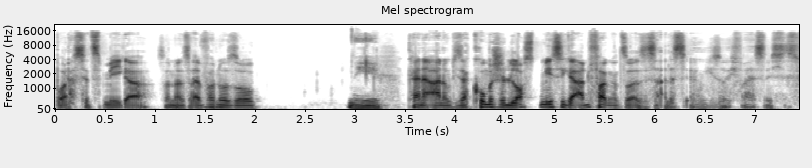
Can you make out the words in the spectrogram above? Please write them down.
boah, das ist jetzt mega, sondern es ist einfach nur so, nee. keine Ahnung, dieser komische Lost-mäßige Anfang und so. Also es ist alles irgendwie so, ich weiß nicht. Es,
